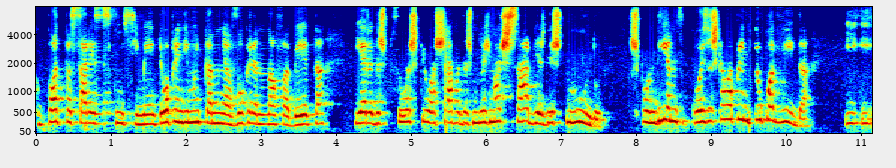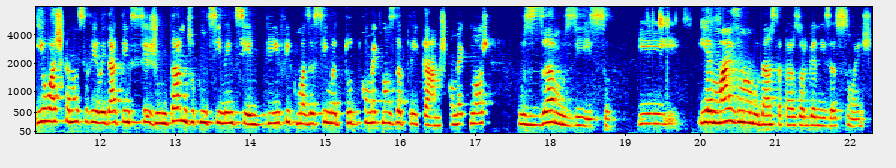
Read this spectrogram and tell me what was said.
que pode passar esse conhecimento. Eu aprendi muito com a minha avó, que era analfabeta, e era das pessoas que eu achava das mulheres mais sábias deste mundo. Respondia-me coisas que ela aprendeu com a vida. E, e, eu acho que a nossa realidade tem que ser juntarmos o conhecimento científico, mas acima de tudo, como é que nós aplicamos, como é que nós usamos isso. E, e é mais uma mudança para as organizações.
